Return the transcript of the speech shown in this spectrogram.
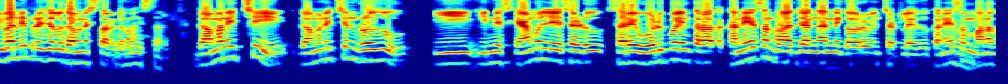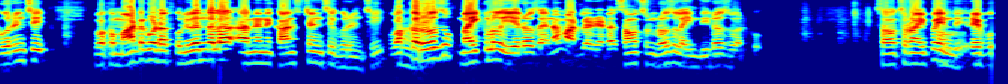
ఇవన్నీ ప్రజలు గమనిస్తారు గమనిస్తారు. గమనించి గమనించిన రోజు ఈ ఇన్ని స్కాములు చేశాడు సరే ఓడిపోయిన తర్వాత కనీసం రాజ్యాంగాన్ని గౌరవించట్లేదు కనీసం. మన గురించి ఒక మాట కూడా పులివెందల అనే కాన్స్టిట్యున్సీ గురించి ఒక్క. రోజు మైక్లో ఏ రోజైనా మాట్లాడాడు? సంవత్సరం రోజులు అయింది ఈ రోజు వరకు. సంవత్సరం అయిపోయింది. రేపు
